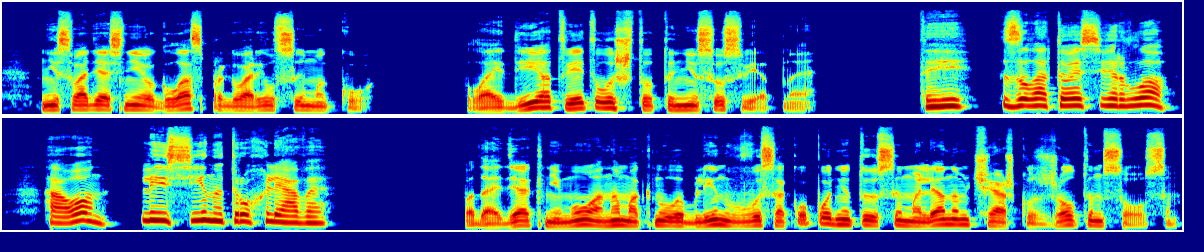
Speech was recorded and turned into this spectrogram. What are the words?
— не сводя с нее глаз, проговорил Сыма Ку. Лайди ответила что-то несусветное. «Ты — золотое сверло, а он — лисина трухлявая». Подойдя к нему, она макнула блин в высоко поднятую сымоляном чашку с желтым соусом,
